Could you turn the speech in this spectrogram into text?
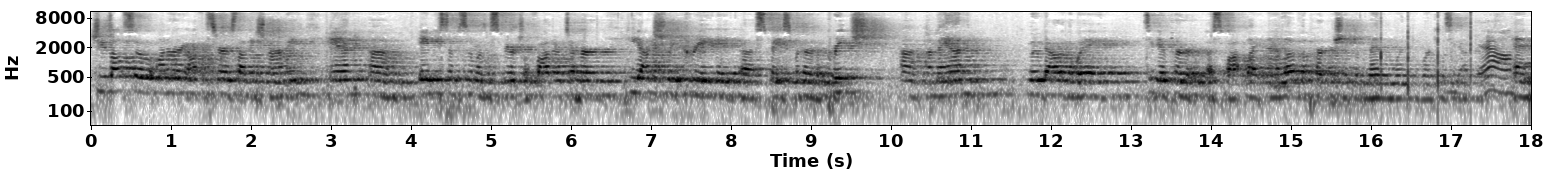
She's also honorary officer of Salvation Army, and um, A.B. Simpson was a spiritual father to her. He actually created a space for her to preach. Um, a man moved out of the way to give her a spotlight, and I love the partnership of men and women working together. Yeah. And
